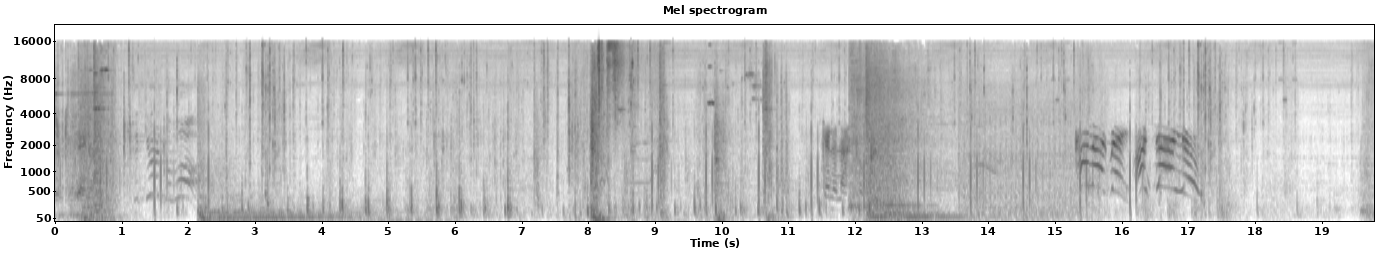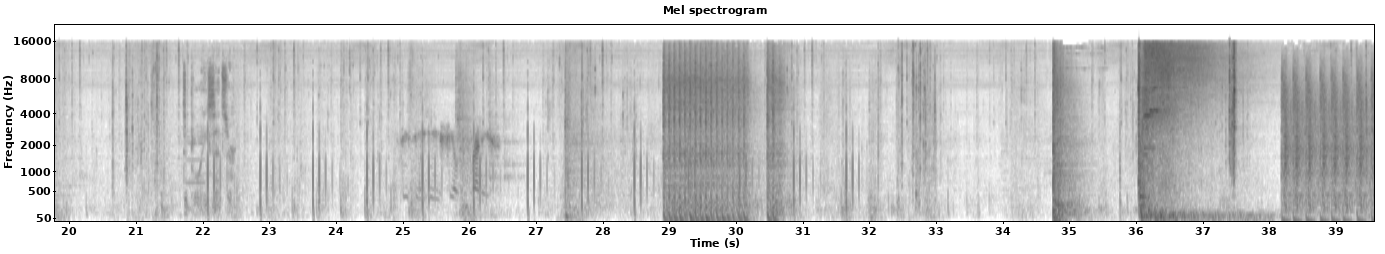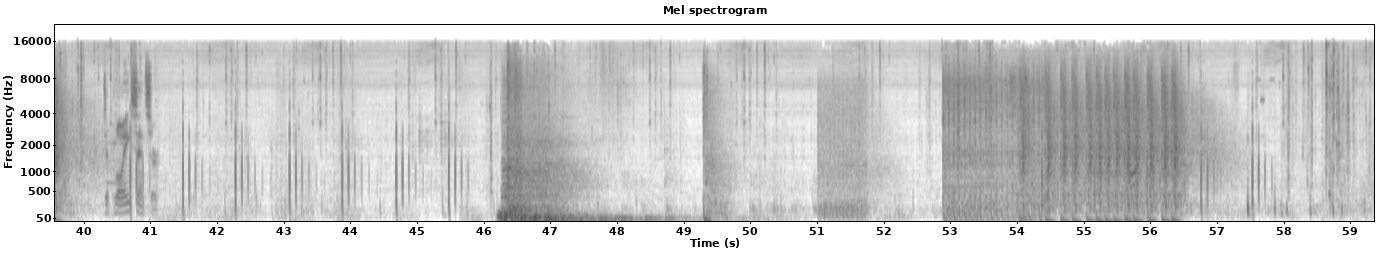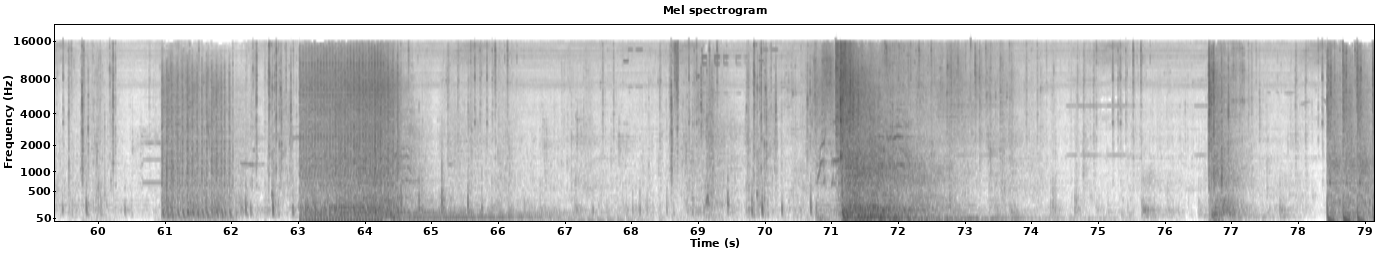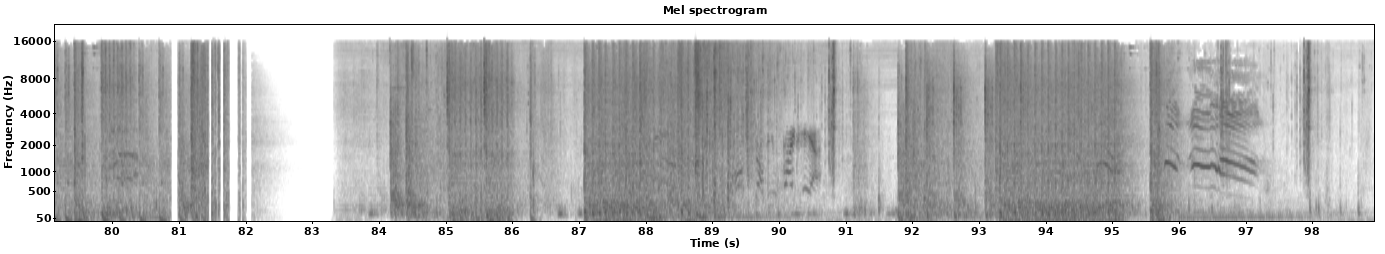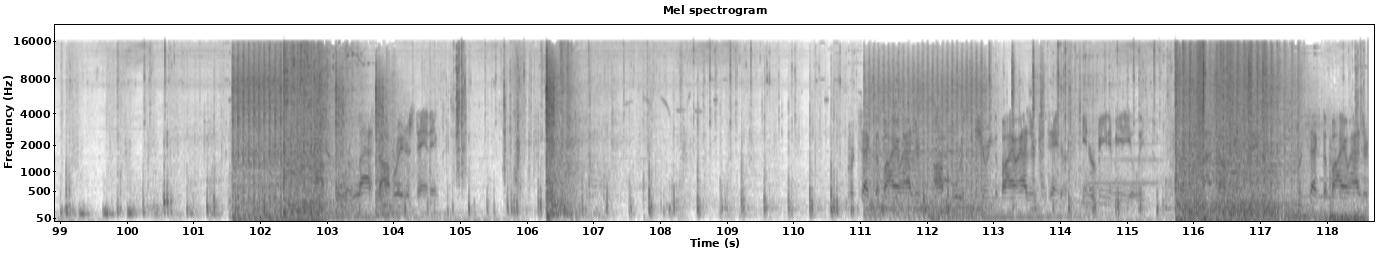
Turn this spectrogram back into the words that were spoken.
biohazard container. Get a last look. Come at me! I dare you! Deploying sensor. CCE shield is ready. Deploying sensor. Operator standing. Protect the biohazard. Op 4 is securing the biohazard container. Intervene immediately. Protect the biohazard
